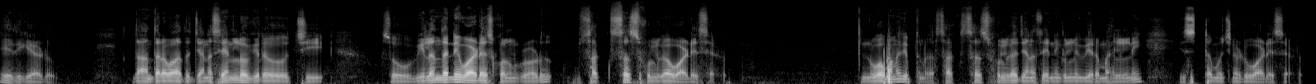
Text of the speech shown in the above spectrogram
ఎదిగాడు. దాని తర్వాత జనసేనలోకి వచ్చి సో వీళ్ళందరినీ వాడేసుకోవాలనుకున్నాడు సక్సెస్ఫుల్గా వాడేశాడు. నేను ఓపెన్గా చెప్తున్నా కదా సక్సెస్ఫుల్గా జన సైనికుల్ని వీరమహిళని ఇష్టం వచ్చినట్టు వాడేశాడు.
